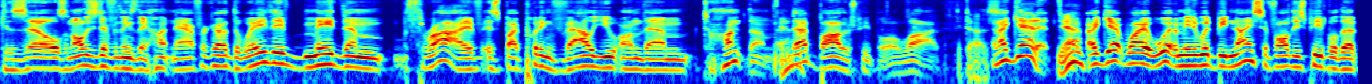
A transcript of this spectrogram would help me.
gazelles and all these different things they hunt in Africa, the way they've made them thrive is by putting value on them to hunt them. And that bothers people a lot. It does. And I get it. Yeah. I, I get why it would. I mean, it would be nice if all these people that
